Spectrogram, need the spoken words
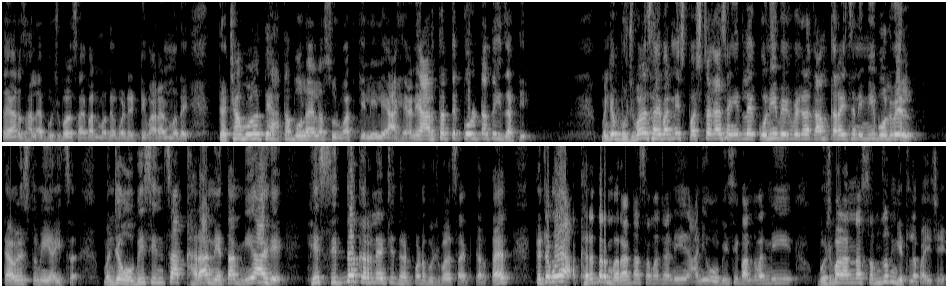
तयार झालाय भुजबळ साहेबांमध्ये वडेट्टीवारांमध्ये त्याच्यामुळं ते आता बोलायला सुरुवात केलेली आहे आणि अर्थात ते कोर्टातही जातील. म्हणजे भुजबळ साहेबांनी स्पष्ट काय सांगितलंय? कोणी वेगवेगळं काम करायचं नाही मी बोलवेल. त्यावेळेस तुम्ही यायचं. म्हणजे ओबीसींचा खरा नेता मी आहे हे सिद्ध करण्याची धडपड भुजबळ साहेब करतायत. त्याच्यामुळे खरं तर मराठा समाजाने आणि ओबीसी बांधवांनी भुजबळांना समजून घेतलं पाहिजे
